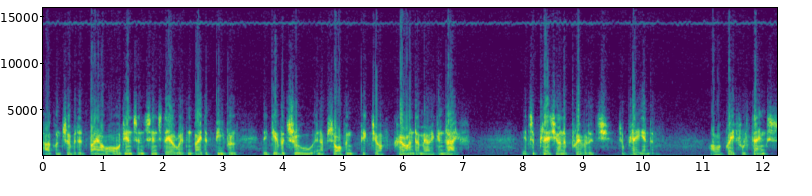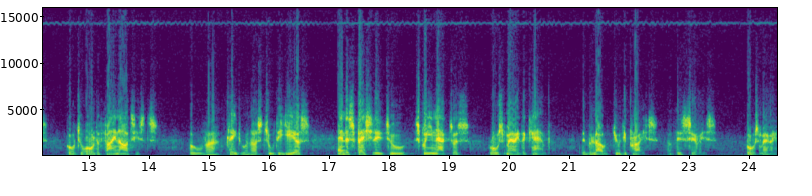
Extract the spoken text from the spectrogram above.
are contributed by our audience, and since they are written by the people, they give a true and absorbing picture of current American life. It's a pleasure and a privilege to play in them. Our grateful thanks go to all the fine artists who've uh, played with us through the years, and especially to screen actress Rosemary DeCamp, the beloved Judy Price of this series. Rosemary.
